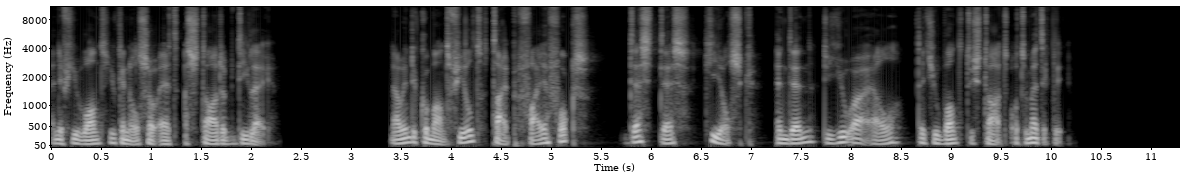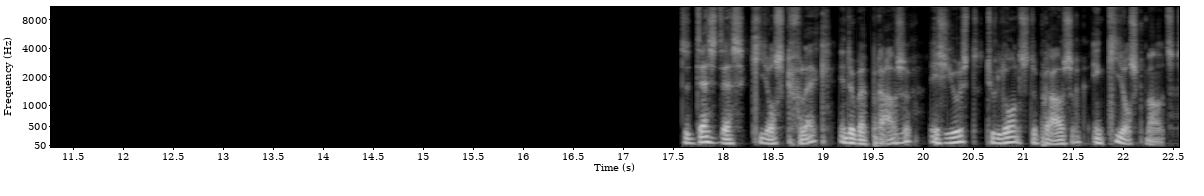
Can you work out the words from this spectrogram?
And if you want, you can also add a startup delay. Now in the command field, type Firefox dash dash kiosk and then the URL that you want to start automatically. The dash kiosk flag in the web browser is used to launch the browser in kiosk mode,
